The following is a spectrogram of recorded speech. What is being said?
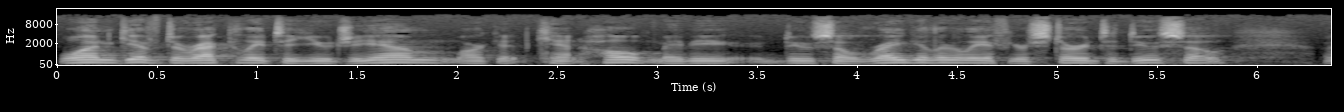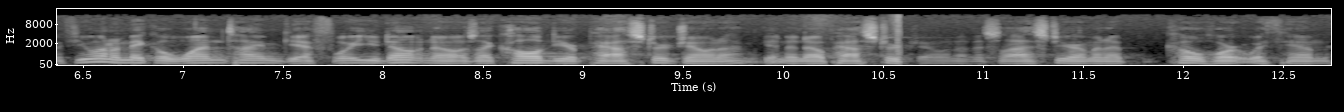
One, give directly to UGM, market Kent Hope, maybe do so regularly if you're stirred to do so. If you want to make a one time gift, what you don't know is I called your pastor, Jonah. I'm getting to know Pastor Jonah this last year. I'm going to cohort with him,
